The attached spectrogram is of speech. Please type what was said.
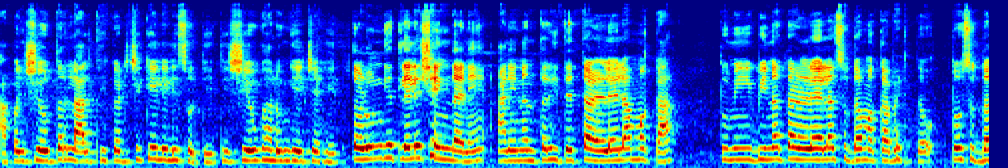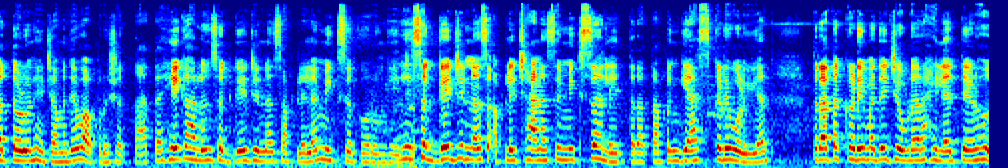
आपण शेव तर लाल तिखटची केलेलीच होती. ती शेव घालून घ्यायची आहे. तळून घेतलेले शेंगदाणे आणि नंतर इथे तळलेला मका. तुम्ही बिना तळलेला सुद्धा मका भेटतो. तो सुद्धा तळून ह्याच्यामध्ये वापरू शकता. आता हे घालून सगळे जिन्नस आपल्याला मिक्स करून घ्यायचे. हे सगळे जिन्नस आपले छान असे मिक्स झाले तर आता आपण गॅसकडे वळूयात. तर आता कडेमध्ये जेवढं राहिलेलं तेल हो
